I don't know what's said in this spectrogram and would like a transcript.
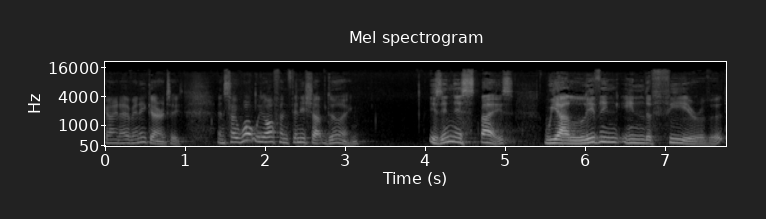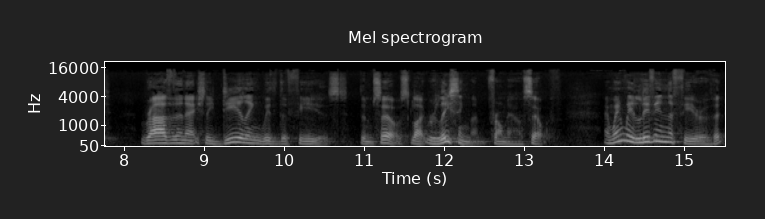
going to have any guarantees. And so, what we often finish up doing is in this space, we are living in the fear of it rather than actually dealing with the fears themselves, like releasing them from ourselves. And when we live in the fear of it,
